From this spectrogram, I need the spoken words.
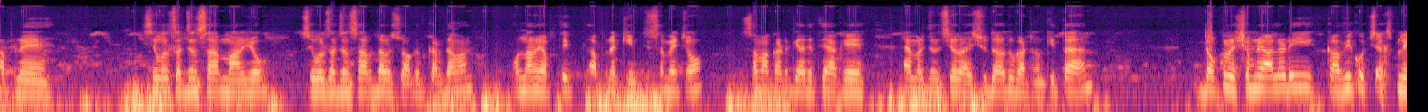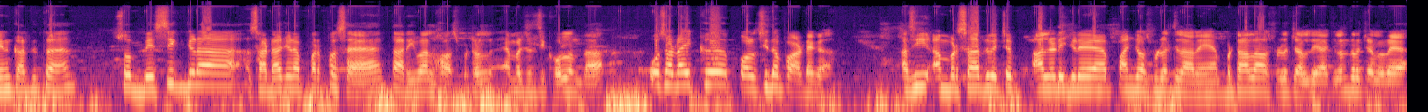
ਆਪਣੇ ਸਿਵਲ ਸਰਜਨ ਸਾਹਿਬ ਮਾਨਯੋਗ ਸਿਵਲ ਸਰਜਨ ਸਾਹਿਬ ਦਾ ਵੀ ਸਵਾਗਤ ਕਰਦਾ ਹਾਂ ਉਹਨਾਂ ਨੇ ਆਪਣੀ ਆਪਣੇ ਕੀਮਤੀ ਸਮੇਂ ਚੋਂ ਸਮਾਂ ਕੱਢ ਕੇ ਜਿੱਥੇ ਆ ਕੇ ਐਮਰਜੈਂਸੀ ਔਰ ਆਈਸੀਯੂ ਦਾ ਉਦਘਾਟਨ ਕੀਤਾ ਹੈ ਡਾਕਟਰ ਰਿਸ਼ਮ ਨੇ ਆਲਰੇਡੀ ਕਾਫੀ ਕੁਝ ਐਕਸਪਲੇਨ ਕਰ ਦਿੱਤਾ ਹੈ ਸੋ ਬੇਸਿਕ ਜਿਹੜਾ ਸਾਡਾ ਜਿਹੜਾ ਪਰਪਸ ਹੈ ਧਾਰੀਵਾਲ ਹਸਪੀਟਲ ਐਮਰਜੈਂਸੀ ਖੋਲਣ ਦਾ ਉਹ ਸਾਡਾ ਇੱਕ ਪਾਲਿਸੀ ਦਾ ਪਾਰਟ ਹੈਗਾ ਅਸੀਂ ਅੰਮ੍ਰਿਤਸਰ ਦੇ ਵਿੱਚ ਆਲਰੇਡੀ ਜਿਹੜੇ ਆ, ਪੰਜ ਹਸਪੀਟਲ ਚਲਾ ਰਹੇ ਆ। ਬਟਾਲਾ ਹਸਪੀਟਲ ਚੱਲ ਰਿਹਾ, ਜਲੰਧਰ ਚੱਲ ਰਿਹਾ,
